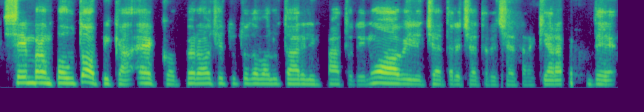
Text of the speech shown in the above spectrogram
sembra un po' utopica, ecco, però c'è tutto da valutare l'impatto dei nuovi, eccetera, eccetera, eccetera. Chiaramente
